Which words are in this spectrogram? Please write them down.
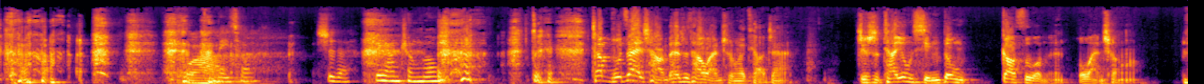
哇，没错，是的，非常成功。对他不在场，但是他完成了挑战，就是他用行动告诉我们，我完成了。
